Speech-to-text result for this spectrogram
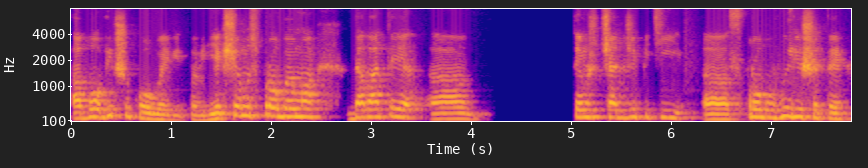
або відшуковує відповіді. Якщо ми спробуємо давати е, тим же чат GPT е, спробу вирішити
